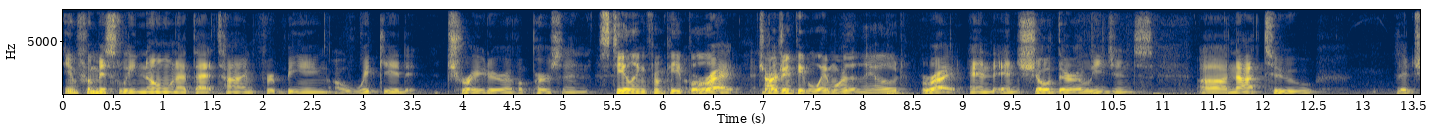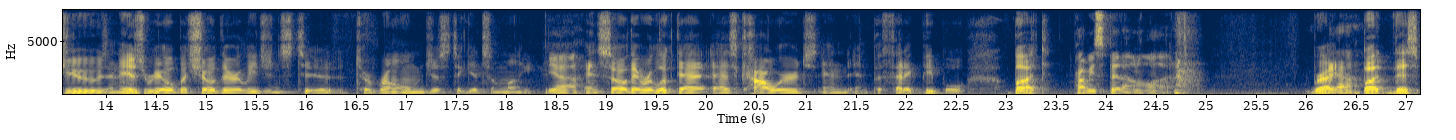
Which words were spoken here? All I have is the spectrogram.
infamously known at that time for being a wicked traitor of a person. Stealing from people, Right. Charging people way more than they owed. Right. And, and showed their allegiance uh, not to the Jews and Israel, but showed their allegiance to, to Rome just to get some money. Yeah, And so they were looked at as cowards and, and pathetic people. But, probably spit on a lot. right, Yeah. but this,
